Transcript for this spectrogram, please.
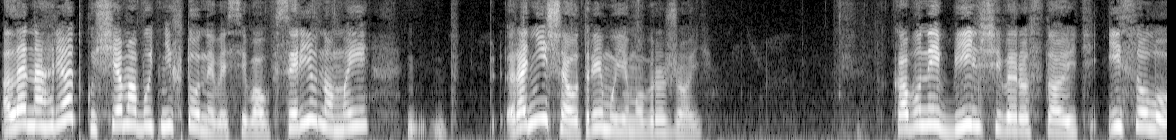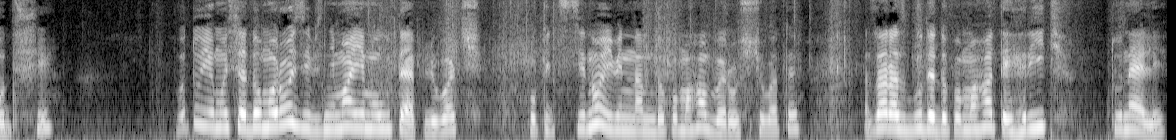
але на грядку ще, мабуть, ніхто не висівав. Все рівно ми раніше отримуємо врожай. Кавуни більші виростають і солодші. Готуємося до морозів, знімаємо утеплювач. Попід стіною він нам допомагав вирощувати. А зараз буде допомагати гріть тунелі.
